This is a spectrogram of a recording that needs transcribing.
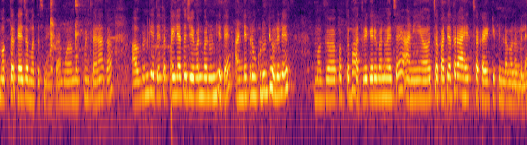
मग तर काही जमतच नाही. त्यामुळं मग म्हटलं ना आता आवरून घेते. तर पहिले आता जेवण बनवून घेते. अंडे तर उकडून ठेवलेले आहेत. मग फक्त भात वगैरे बनवायचं आहे आणि चपात्या तर आहेत सकाळी टिफिनला बनवलेल्या.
